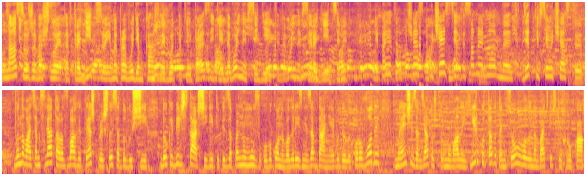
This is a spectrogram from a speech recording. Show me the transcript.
У нас уже вошло это в традицию, и мы проводим каждый год такие праздники. Довольны все дети, довольны все родители. И поэтому уча- участие – это самое главное. Детки все участвуют. Винуватцям свята розваги теж прийшлися до душі. Доки більш старші діти під запальну музику виконували різні завдання і водили хороводи, менші завзято штурмували гірку та витанцьовували на батьківських руках.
